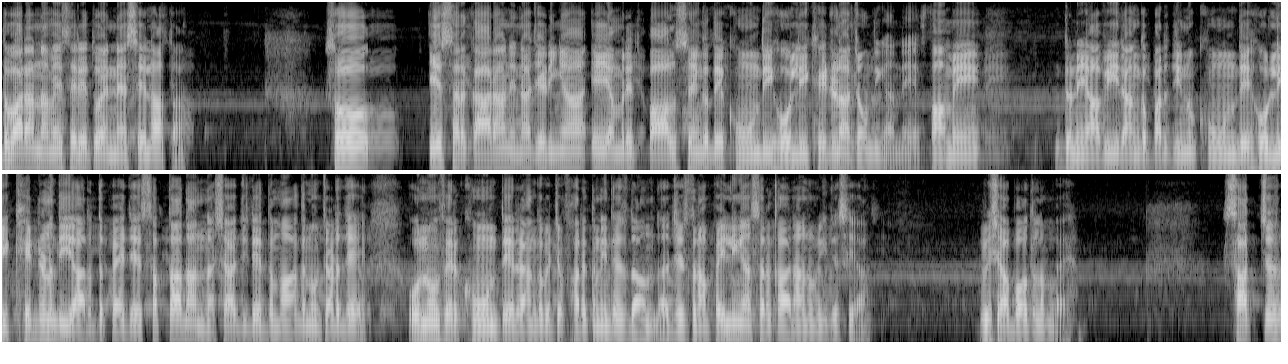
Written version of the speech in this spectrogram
ਦੁਬਾਰਾ ਨਵੇਂ ਸਿਰੇ ਤੋਂ ਐਨਐਸਏ ਲਾਤਾ। ਸੋ ਇਹ ਸਰਕਾਰਾਂ ਨੇ ਨਾ ਜਿਹੜੀਆਂ ਇਹ ਅੰਮ੍ਰਿਤਪਾਲ ਸਿੰਘ ਦੇ ਖੂਨ ਦੀ ਹੋਲੀ ਖੇਡਣਾ ਚਾਹੁੰਦੀਆਂ ਨੇ, ਭਾਵੇਂ ਦੁਨਿਆਵੀ ਰੰਗ ਪਰ ਜਿਹਨੂੰ ਖੂਨ ਦੇ ਹੋਲੀ ਖੇਡਣ ਦੀ ਆਦਤ ਪੈ ਜਾਏ, ਸੱਤਾ ਦਾ ਨਸ਼ਾ ਜਿਹਦੇ ਦਿਮਾਗ ਨੂੰ ਚੜ ਜਾਏ, ਉਹਨੂੰ ਫਿਰ ਖੂਨ ਤੇ ਰੰਗ ਵਿੱਚ ਫ਼ਰਕ ਨਹੀਂ ਦਿਸਦਾ ਹੁੰਦਾ, ਜਿਸ ਤਰ੍ਹਾਂ ਪਹਿਲੀਆਂ ਸਰਕਾਰਾਂ ਨੂੰ ਨਹੀਂ ਦਿਸਿਆ। ਵਿਸ਼ਾ ਬਹੁਤ ਲੰਬਾ ਹੈ। ਸੱਚ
